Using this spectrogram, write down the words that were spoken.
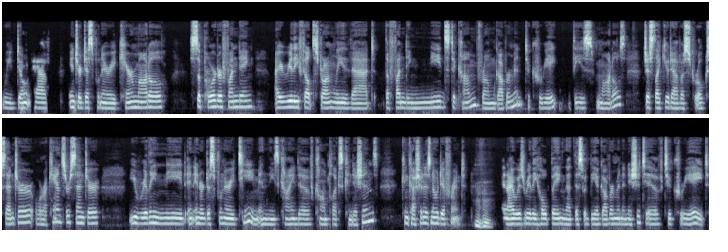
We don't have interdisciplinary care model support or funding. I really felt strongly that the funding needs to come from government to create these models, just like you'd have a stroke center or a cancer center. You really need an interdisciplinary team in these kind of complex conditions. Concussion is no different. Mm-hmm. And I was really hoping that this would be a government initiative to create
